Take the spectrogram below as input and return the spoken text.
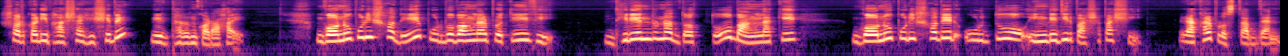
সরকারি ভাষা হিসেবে নির্ধারণ করা হয়। গণপরিষদে পূর্ব বাংলার প্রতিনিধি ধীরেন্দ্রনাথ দত্ত বাংলাকে গণপরিষদের উর্দু ও ইংরেজির পাশাপাশি রাখার প্রস্তাব দেন।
